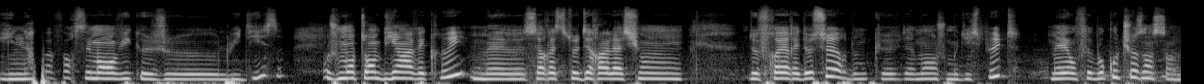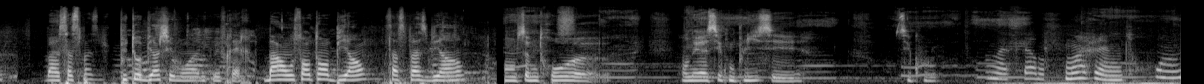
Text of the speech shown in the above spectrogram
il n'a pas forcément envie que je lui dise. Je m'entends bien avec lui, mais ça reste des relations de frères et de sœurs, donc évidemment je me dispute, mais on fait beaucoup de choses ensemble. Bah ça se passe plutôt bien chez moi avec mes frères. Bah on s'entend bien, ça se passe bien. On s'aime trop, euh, on est assez complices et c'est cool. Ma sœur, moi je l'aime trop, hein,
